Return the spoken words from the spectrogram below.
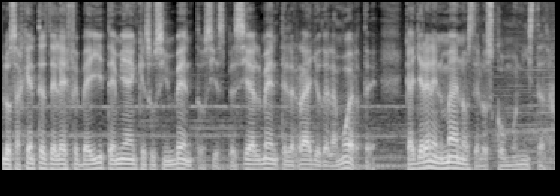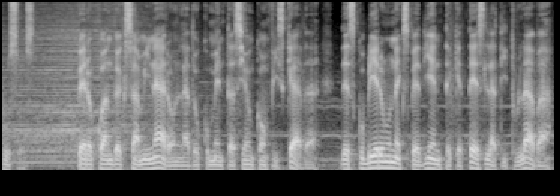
Los agentes del FBI temían que sus inventos y especialmente el rayo de la muerte cayeran en manos de los comunistas rusos. Pero cuando examinaron la documentación confiscada, descubrieron un expediente que Tesla titulaba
